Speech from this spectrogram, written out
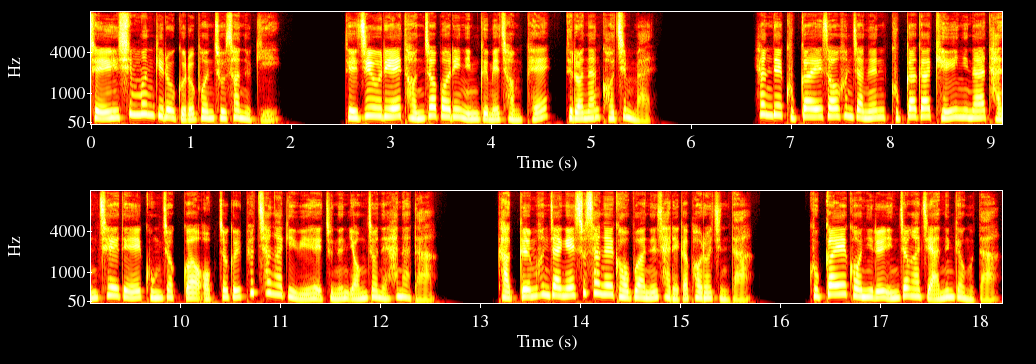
죄인 신문 기록으로 본 조선 후기. 돼지우리에 던져버린 임금의 전패, 드러난 거짓말. 현대 국가에서 훈장은 국가가 개인이나 단체에 대해 공적과 업적을 표창하기 위해 주는 영전의 하나다. 가끔 훈장의 수상을 거부하는 사례가 벌어진다. 국가의 권위를 인정하지 않는 경우다.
